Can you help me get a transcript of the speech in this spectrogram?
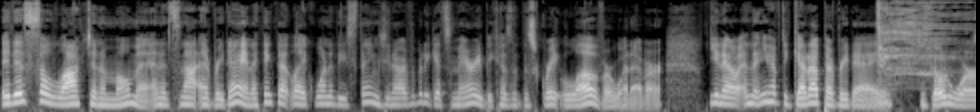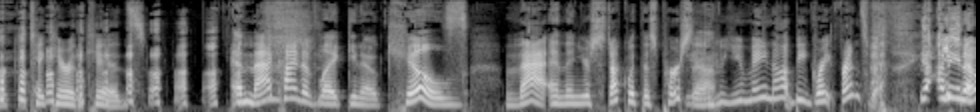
It is so locked in a moment and it's not every day. And I think that, like, one of these things, you know, everybody gets married because of this great love or whatever, you know, and then you have to get up every day and go to work, and take care of the kids. And that kind of, like, you know, kills that and then you're stuck with this person yeah. who you may not be great friends with. Yeah, I mean, you know?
